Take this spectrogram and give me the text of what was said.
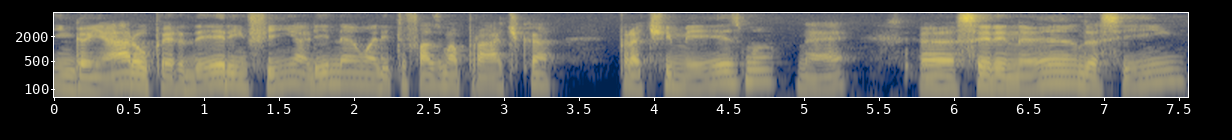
em ganhar ou perder, enfim, ali não, ali tu faz uma prática para ti mesmo, né? Uh, serenando assim,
